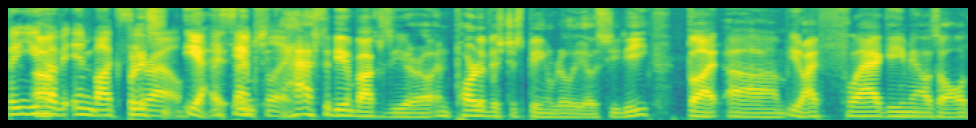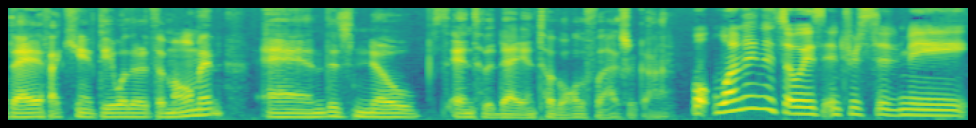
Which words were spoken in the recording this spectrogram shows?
But you Uh, have inbox zero, yeah, it- essentially. It, has to be inbox zero, and part of it's just being really OCD. But um, you know, I flag emails all day if I can't deal with it at the moment, and there's no end to the day until all the flags are gone. Well, one thing that's always interested me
